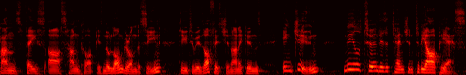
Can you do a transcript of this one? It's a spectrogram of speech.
Hands Face Arse Hancock, is no longer on the scene due to his office shenanigans, in June, Neil turned his attention to the RPS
